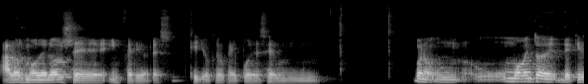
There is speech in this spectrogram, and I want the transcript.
a los modelos eh, inferiores, que yo creo que puede ser un, bueno, un, momento de, que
